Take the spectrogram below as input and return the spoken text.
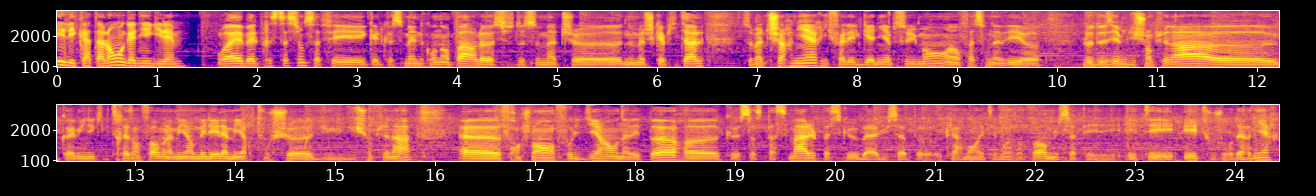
et les Catalans ont gagné, Guilhem. Ouais, belle prestation. Ça fait quelques semaines qu'on en parle de ce match, euh, de match capital, ce match charnière. Il fallait le gagner absolument. En face, on avait euh, le deuxième du championnat, euh, quand même une équipe très en forme, la meilleure mêlée, la meilleure touche du, championnat. franchement, faut le dire, hein, on avait peur que ça se passe mal parce que bah, l'USAP clairement était moins en forme. L'USAP était et est toujours dernière.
